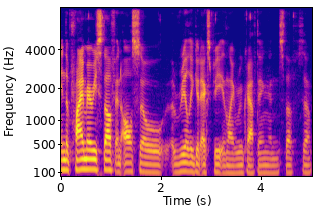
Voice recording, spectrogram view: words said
in the primary stuff and also really good XP in like runecrafting and stuff, so.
